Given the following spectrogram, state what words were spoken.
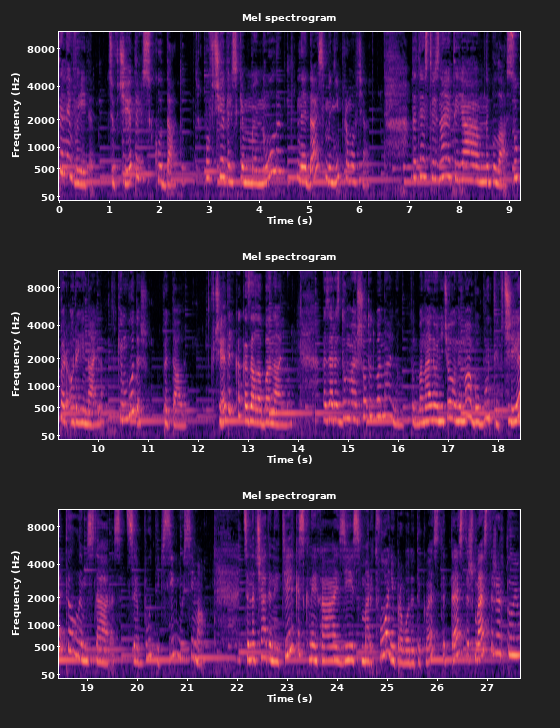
забути не вийде цю вчительську дату, бо вчительське минуле не дасть мені промовчати. В дитинстві, знаєте, я не була супер оригінальна. Ким будеш? питали. Вчителька казала банально. А зараз думаю, що тут банального? Тут банального нічого нема, бо бути вчителем зараз це бути всім і усіма. Це навчати не тільки з книг, а й зі смартфонів проводити квести, тести, шмести жартую,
